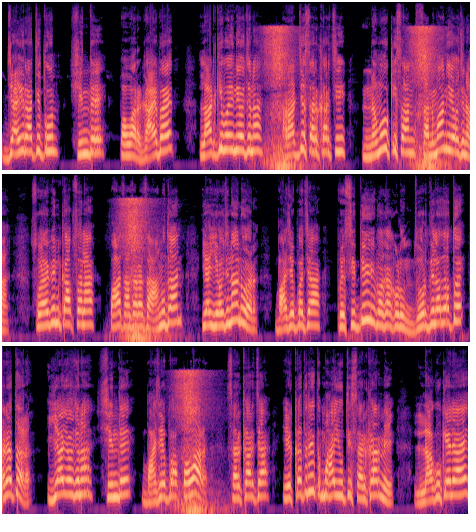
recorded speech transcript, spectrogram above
जाहिरातीतून शिंदे पवार गायब आहेत. लाडकी बहीण योजना राज्य सरकारची नमो किसान सन्मान योजना सोयाबीन कापसाला पाच हजाराचं अनुदान या योजनांवर भाजपच्या प्रसिद्धी विभागाकडून जोर दिला जातोय. खरं तर या योजना शिंदे भाजपा पवार सरकारच्या एकत्रित महायुती सरकारने लागू केल्या आहेत.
